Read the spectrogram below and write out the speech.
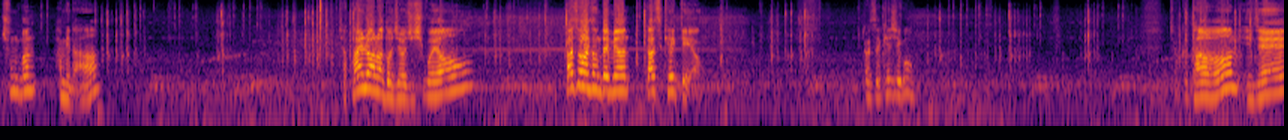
충분합니다. 자, 파일로 하나 더 지어주시고요. 가스 완성되면 가스 캘게요. 가스 캐시고. 자, 그 다음, 이제,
